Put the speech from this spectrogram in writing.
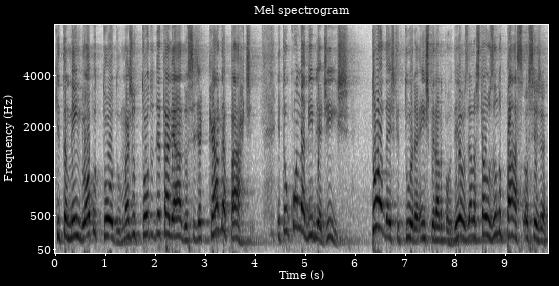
que também engloba o todo, mas o todo detalhado, ou seja, cada parte. Então, quando a Bíblia diz toda a Escritura é inspirada por Deus, ela está usando paz, ou seja,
